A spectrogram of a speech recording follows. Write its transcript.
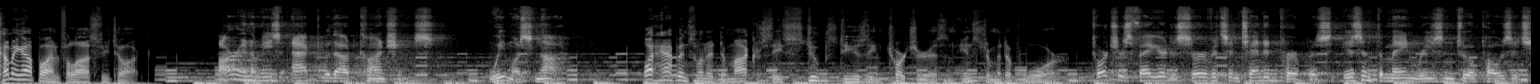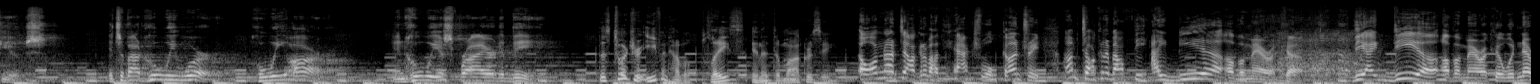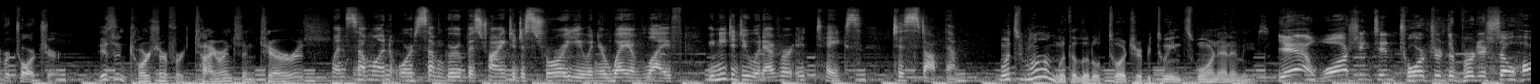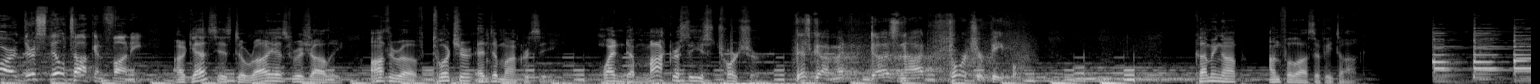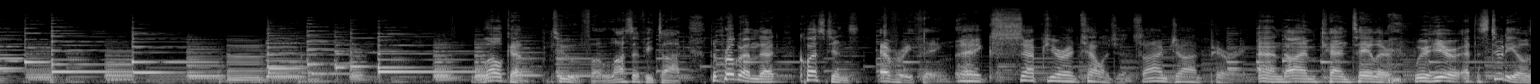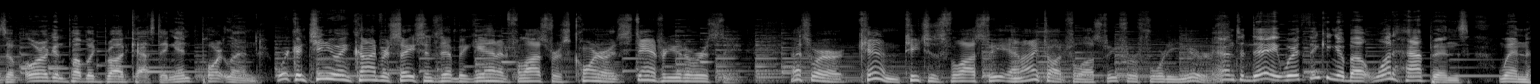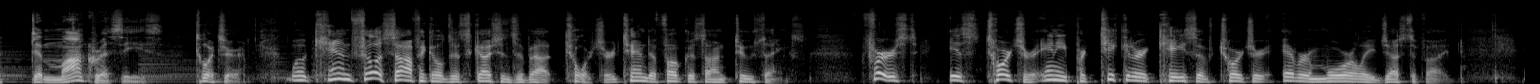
Coming up on Philosophy Talk. Our enemies act without conscience. We must not. What happens when a democracy stoops to using torture as an instrument of war? Torture's failure to serve its intended purpose isn't the main reason to oppose its use. It's about who we were, who we are, and who we aspire to be. Does torture even have a place in a democracy? Oh, I'm not talking about the actual country. I'm talking about the idea of America. The idea of America would never torture. Isn't torture for tyrants and terrorists? When someone or some group is trying to destroy you and your way of life, you need to do whatever it takes to stop them. What's wrong with a little torture between sworn enemies? Yeah, Washington tortured the British so hard, they're still talking funny. Our guest is Darius Rejali, author of Torture and Democracy. When democracies torture. This government does not torture people. Coming up on Philosophy Talk. Welcome to Philosophy Talk, the program that questions everything. Except your intelligence. I'm John Perry. And I'm Ken Taylor. We're here at the studios of Oregon Public Broadcasting in Portland. We're continuing conversations that began at Philosopher's Corner at Stanford University. That's where Ken teaches philosophy, and I taught philosophy for 40 years. And today we're thinking about what happens when democracies torture. Well, Ken, philosophical discussions about torture tend to focus on two things. First, is torture, any particular case of torture, ever morally justified?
